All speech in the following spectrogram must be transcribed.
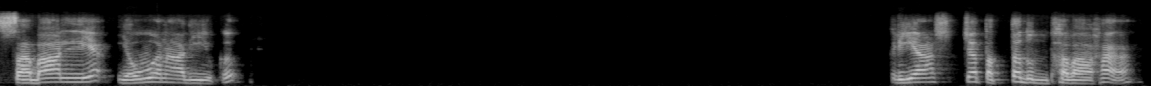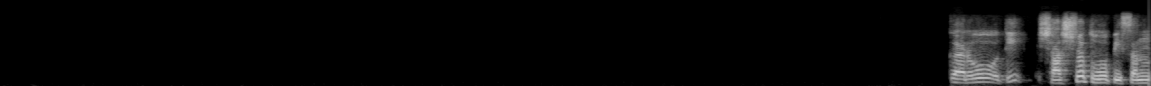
ಸಬಾಲ್ಯ ಯೌವನಾದಿಯುಕ್ ಕ್ರಿಯಾಶ್ಚ ತತ್ತದುದ್ಭವಾಃ ಕರೋತಿ ಶಾಶ್ವತೋಪಿ ಸನ್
